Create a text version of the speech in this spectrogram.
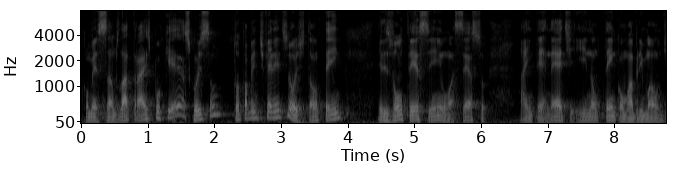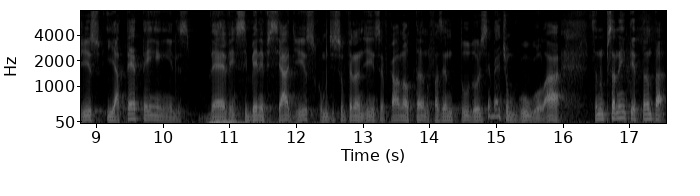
começamos lá atrás, porque as coisas são totalmente diferentes hoje. Então, tem, eles vão ter, sim, um acesso à internet e não tem como abrir mão disso, e até tem, eles devem se beneficiar disso, como disse o Fernandinho, você ficava anotando, fazendo tudo. Hoje você mete um Google lá, você não precisa nem ter tanta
